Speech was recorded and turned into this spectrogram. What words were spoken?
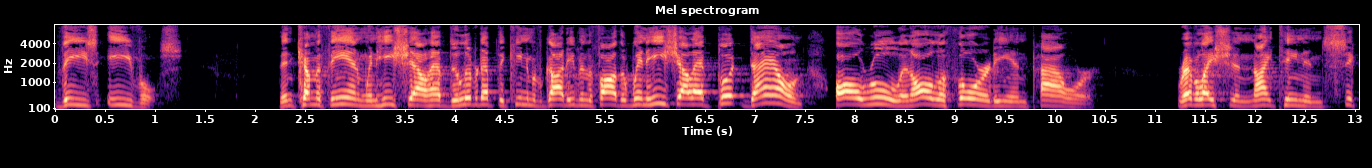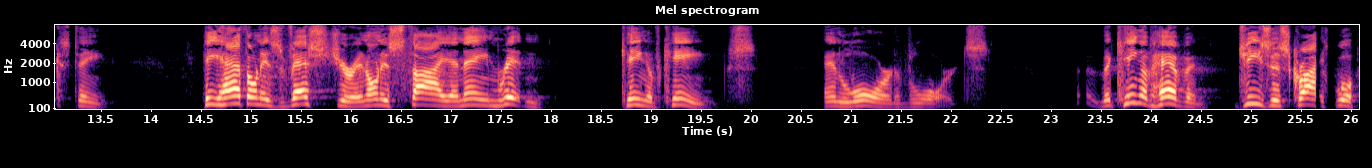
these evils. Then cometh the end when he shall have delivered up the kingdom of God, even the Father, when he shall have put down all rule and all authority and power. Revelation 19 and 16. He hath on his vesture and on his thigh a name written King of Kings and Lord of Lords. The King of Heaven, Jesus Christ, will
